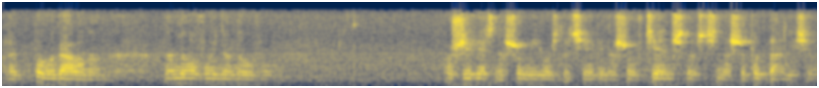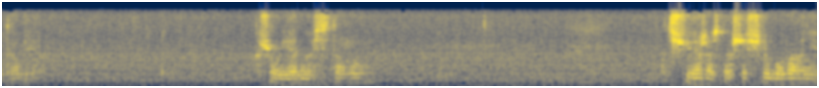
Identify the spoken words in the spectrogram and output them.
ale pomagała nam na nowo i na nowo ożywiać naszą miłość do Ciebie, naszą wdzięczność nasze poddanie się Tobie, naszą jedność z Tobą, odświeżać nasze ślubowanie,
